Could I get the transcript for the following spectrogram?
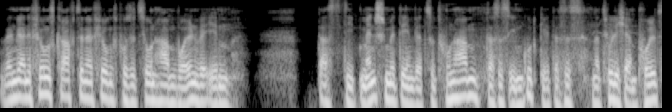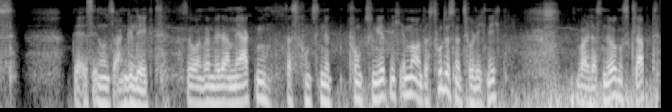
Wenn wir eine Führungskraft in der Führungsposition haben, wollen wir eben, dass die Menschen, mit denen wir zu tun haben, dass es ihnen gut geht. Das ist natürlicher Impuls, der ist in uns angelegt. So, und wenn wir da merken, das funktioniert, funktioniert nicht immer, und das tut es natürlich nicht, weil das nirgends klappt,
